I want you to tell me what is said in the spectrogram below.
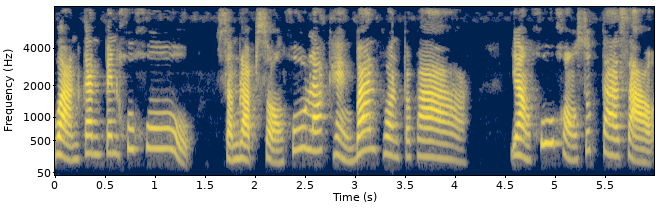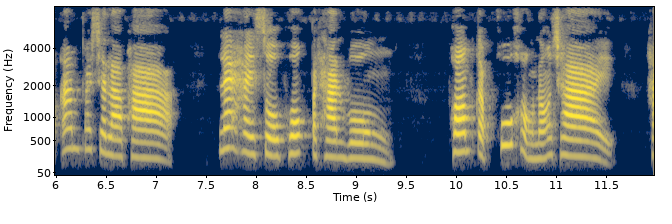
หวานกันเป็นคู่ๆสำหรับสองคู่รักแห่งบ้านพรประภา อย่างคู่ของซุปตาสาวอ้ำพัชราภา และไฮโซโพกประธานวง พร้อมกับคู่ของน้องชายไฮ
